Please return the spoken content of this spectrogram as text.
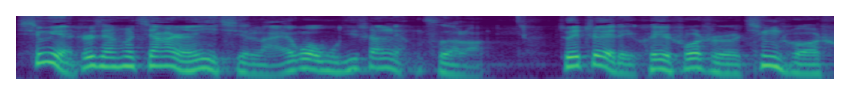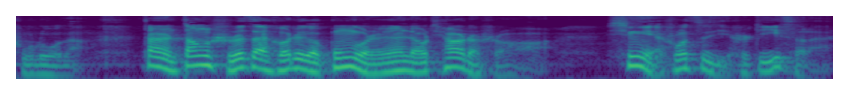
星野之前和家人一起来过雾基山两次了，对这里可以说是轻车熟路的。但是当时在和这个工作人员聊天的时候，星野说自己是第一次来，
